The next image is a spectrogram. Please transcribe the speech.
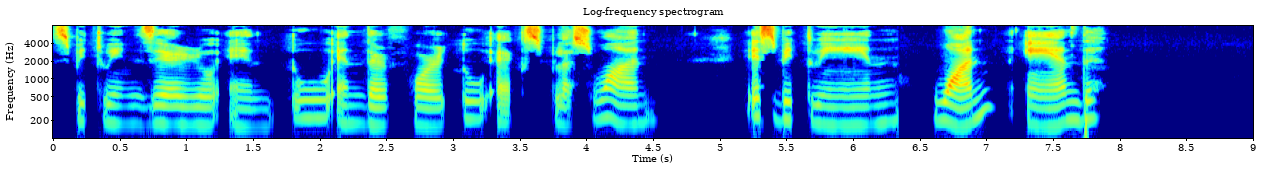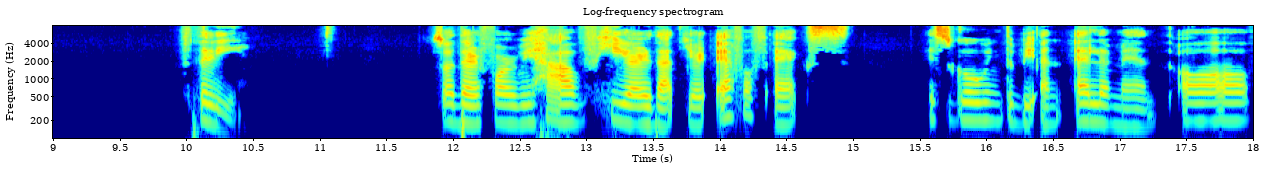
is between 0 and 2 and therefore 2x plus 1 is between 1 and 3. So therefore we have here that your f of x is going to be an element of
